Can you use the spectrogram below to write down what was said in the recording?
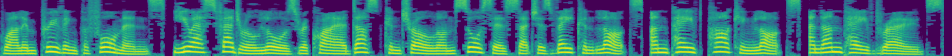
while improving performance. U.S. federal laws require dust control on sources such as vacant lots, unpaved parking lots, and unpaved roads.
